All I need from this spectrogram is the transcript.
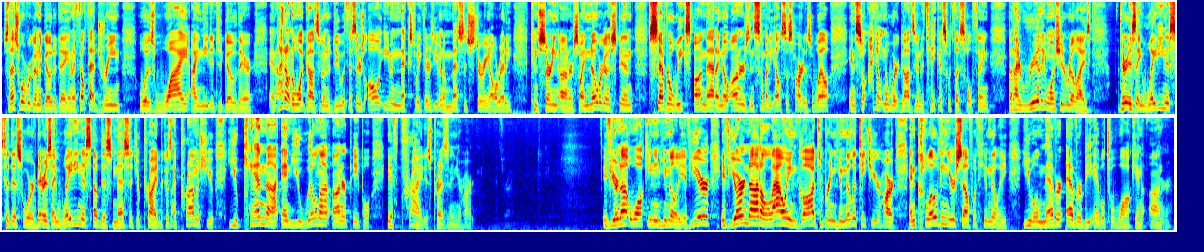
So that's where we're going to go today. And I felt that dream was why I needed to go there. And I don't know what God's going to do with this. There's all, even next week, there's even a message stirring already concerning honor. So I know we're going to spend several weeks on that. I know honor's in somebody else's heart as well. And so I don't know where God's going to take us with this whole thing. But I really want you to realize there is a weightiness to this word. There is a weightiness of this message of pride because I promise you, you cannot and you will not honor people if pride is present in your heart. If you're not walking in humility, if you're, if you're not allowing God to bring humility to your heart and clothing yourself with humility, you will never, ever be able to walk in honor.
